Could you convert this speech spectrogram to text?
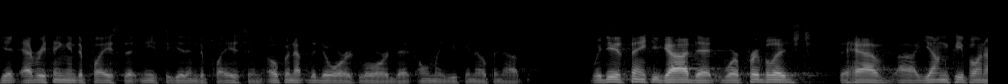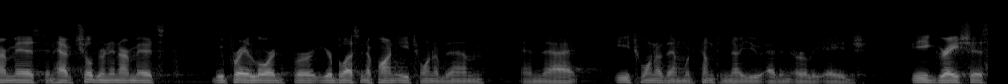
get everything into place that needs to get into place and open up the doors, Lord, that only you can open up. We do thank you, God, that we're privileged to have uh, young people in our midst and have children in our midst. We pray, Lord, for your blessing upon each one of them and that each one of them would come to know you at an early age. Be gracious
